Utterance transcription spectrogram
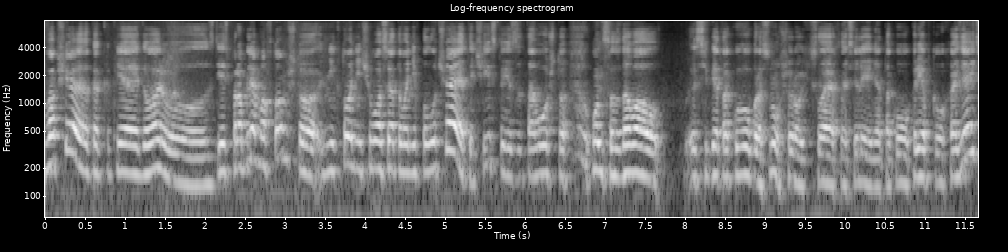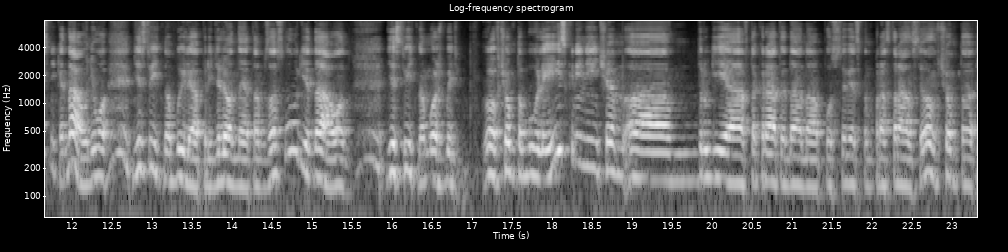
вообще, как, как я и говорю, здесь проблема в том, что никто ничего с этого не получает, и чисто из-за того, что он создавал себе такой образ, ну, в широких слоях населения, такого крепкого хозяйственника. Да, у него действительно были определенные там заслуги, да, он действительно, может быть, в чем-то более искренний, чем э, другие автократы, да, на постсоветском пространстве. Он в чем-то,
